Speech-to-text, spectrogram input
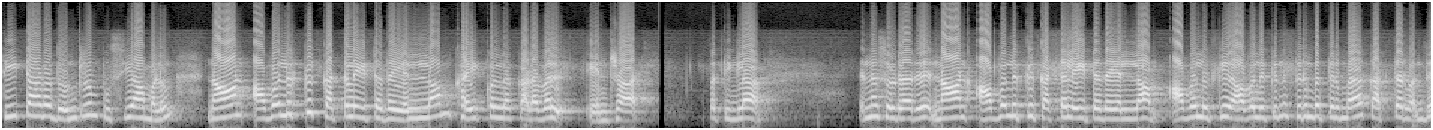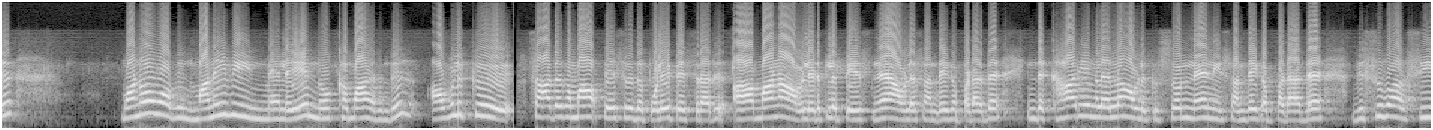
தீட்டானதொன்றும் புசியாமலும் நான் அவளுக்கு கட்டளையிட்டதை எல்லாம் கை கொள்ள கடவுள் என்றார். பாத்தீங்களா? என்ன சொல்றாரு? நான் அவளுக்கு கட்டளையிட்டதை எல்லாம் அவளுக்கு அவளுக்குன்னு திரும்ப திரும்ப கர்த்தர் வந்து மனோவாவின் மனைவியின் மேலேயே நோக்கமா இருந்து அவளுக்கு சாதகமா பேசுறத போலே பேசுறாரு. ஆமா நான் அவள் இடத்துல பேசினேன் அவளை சந்தேகப்படாத. இந்த காரியங்கள் எல்லாம் அவளுக்கு சொன்னேன் நீ சந்தேகப்படாத. விசுவாசி.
